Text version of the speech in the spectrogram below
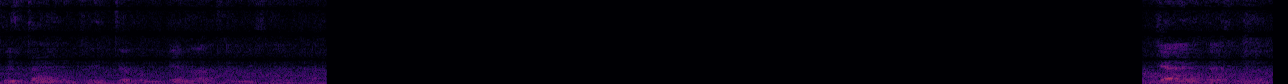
Se está interrumpiendo la transmisión. Ya entra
